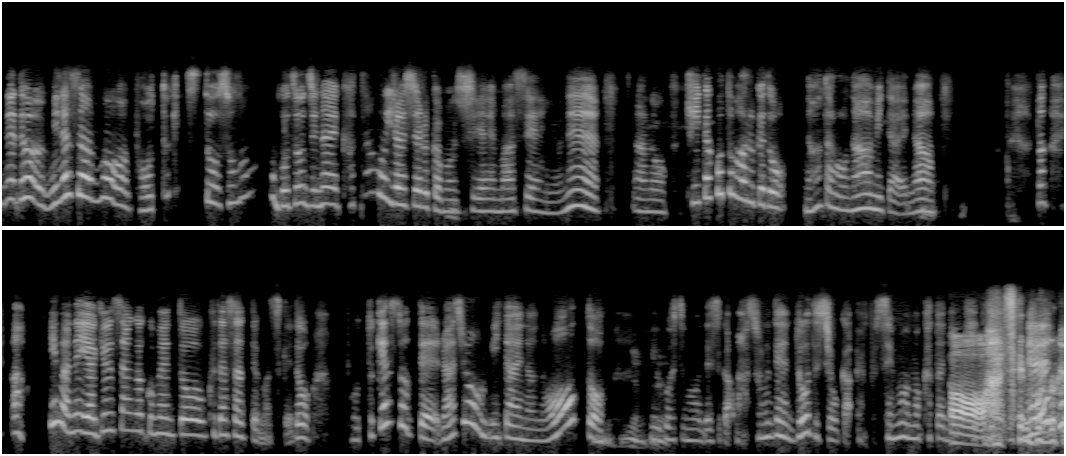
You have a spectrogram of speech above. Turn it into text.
ね、でも皆さんも、ポッドキャストそのご存じない方もいらっしゃるかもしれませんよね。あの、聞いたことはあるけど、なんだろうな、みたいな。まあ、今ね、柳生さんがコメントをくださってますけど、ポッドキャストってラジオみたいなの？というご質問ですが、まあ、その点どうでしょうか？専門の方にああ、専門の方。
